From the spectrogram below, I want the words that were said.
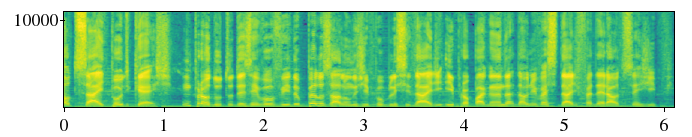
Outside Podcast, um produto desenvolvido pelos alunos de Publicidade e Propaganda da Universidade Federal de Sergipe.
